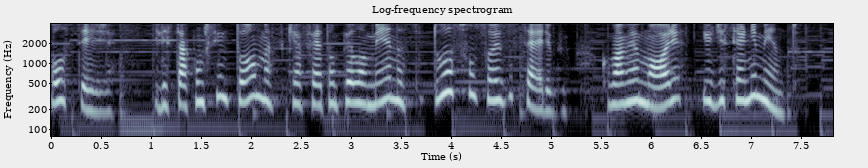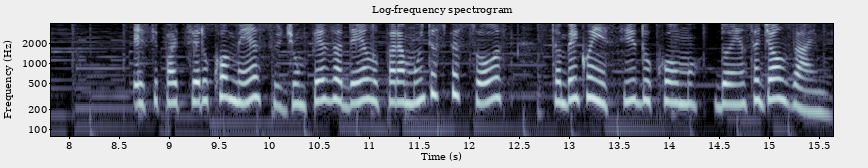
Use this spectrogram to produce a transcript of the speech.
Ou seja, ele está com sintomas que afetam pelo menos duas funções do cérebro, como a memória e o discernimento. Esse pode ser o começo de um pesadelo para muitas pessoas, também conhecido como doença de Alzheimer.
